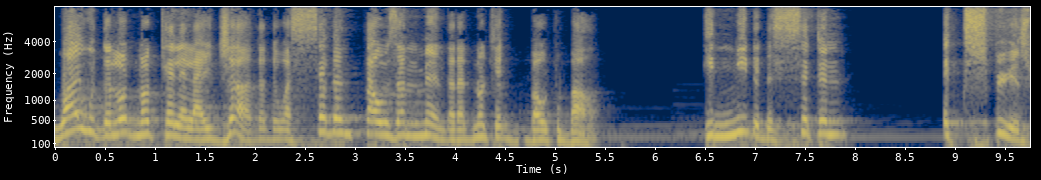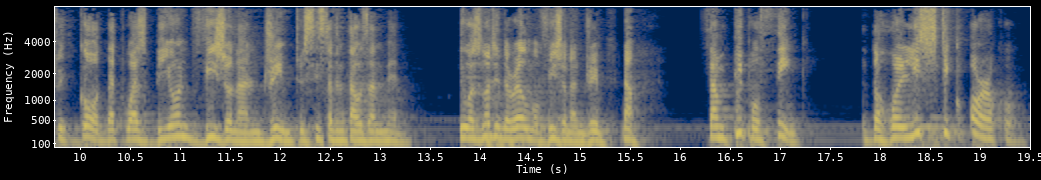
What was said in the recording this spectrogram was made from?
Why would the Lord not tell Elijah that there were 7,000 men that had not yet bowed to Baal? He needed a certain experience with God that was beyond vision and dream to see 7,000 men. He was not in the realm of vision and dream. Now, some people think that the holistic oracle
